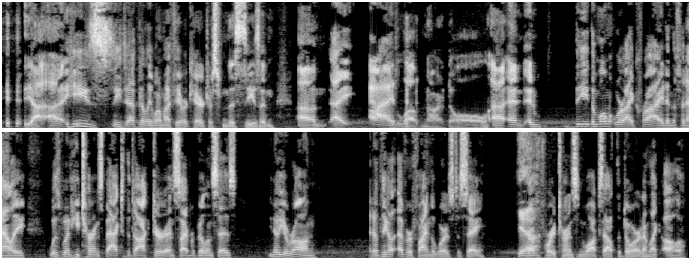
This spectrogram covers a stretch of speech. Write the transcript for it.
yeah, uh, he's he's definitely one of my favorite characters from this season. Um, I I love Nardole, uh, and and the the moment where I cried in the finale was when he turns back to the doctor and Cyber Bill and says, "You know, you're wrong. I don't think I'll ever find the words to say." Right Yeah. before he turns and walks out the door, and I'm like, "Oh,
